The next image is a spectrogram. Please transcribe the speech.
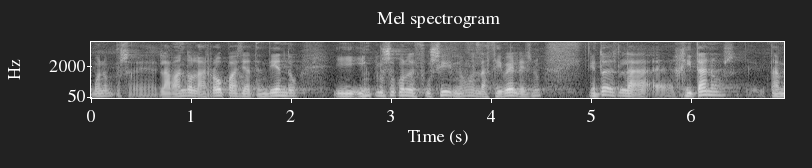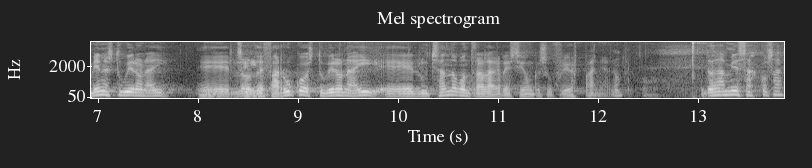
bueno, pues, lavando las ropas y atendiendo, e incluso con el fusil, ¿no? en las cibeles. ¿no? Entonces, los gitanos también estuvieron ahí, eh, los de Farruco estuvieron ahí eh, luchando contra la agresión que sufrió España. ¿no? Entonces a mí esas cosas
